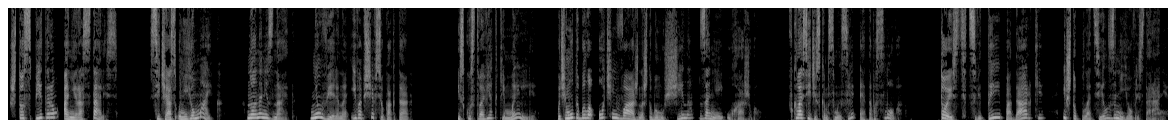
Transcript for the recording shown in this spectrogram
что с Питером они расстались. Сейчас у нее Майк, но она не знает, не уверена и вообще все как-то искусствоведке Мелли почему-то было очень важно, чтобы мужчина за ней ухаживал. В классическом смысле этого слова. то есть цветы, подарки и чтоб платил за нее в ресторане.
